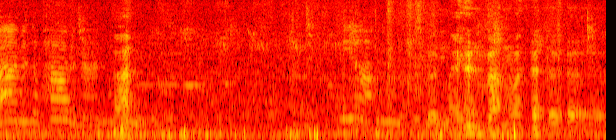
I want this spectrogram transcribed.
บ้านเป็นสภาพแบบนั้น ฮะนี่ค่ะอืมเกิดไหมให้ฟังว่าเออเออเออ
